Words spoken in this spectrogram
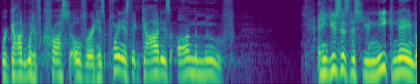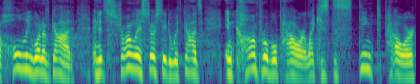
where God would have crossed over. And his point is that God is on the move. And he uses this unique name, the Holy One of God, and it's strongly associated with God's incomparable power, like his distinct power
